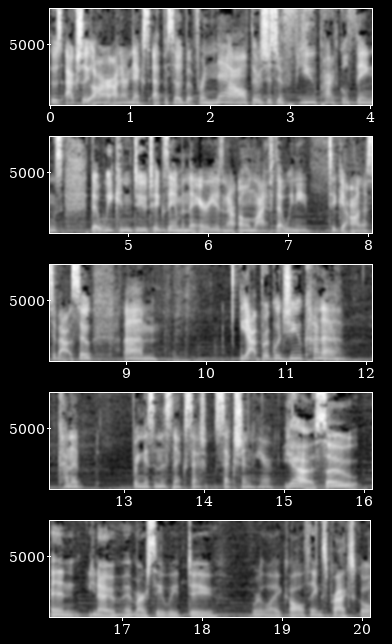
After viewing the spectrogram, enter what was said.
those actually are on our next episode. But for now, there's just a few practical things that we can do to examine the areas in our own life that we need to get honest about. So, um, yeah, Brooke, would you kind of, kind of bring us in this next sec- section here? Yeah. So, and you know, at Mercy, we do. We're like all things practical,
